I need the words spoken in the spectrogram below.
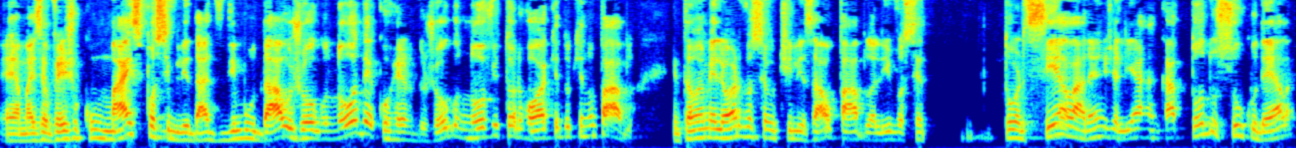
É, mas eu vejo com mais possibilidades de mudar o jogo no decorrer do jogo no Vitor Roque do que no Pablo. Então é melhor você utilizar o Pablo ali, você torcer a laranja ali, arrancar todo o suco dela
